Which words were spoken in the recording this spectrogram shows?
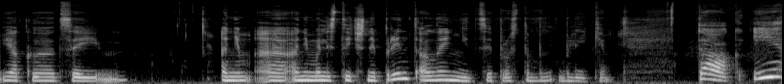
як е, цей анім, е, анімалістичний принт, але ні, це просто бліки. Так, і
